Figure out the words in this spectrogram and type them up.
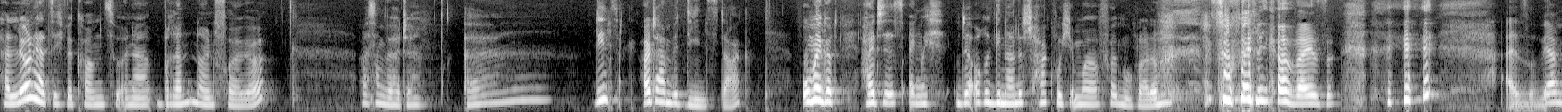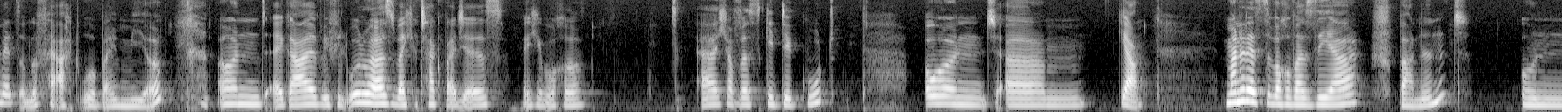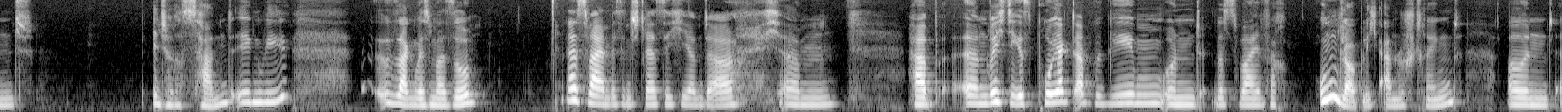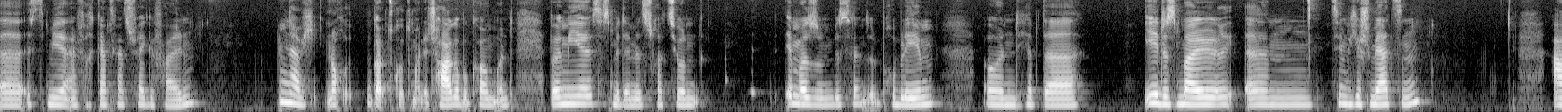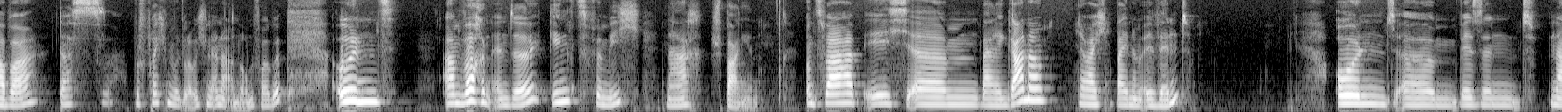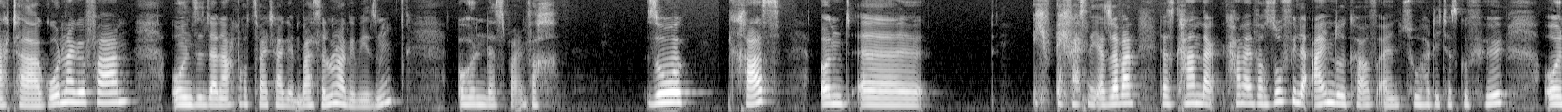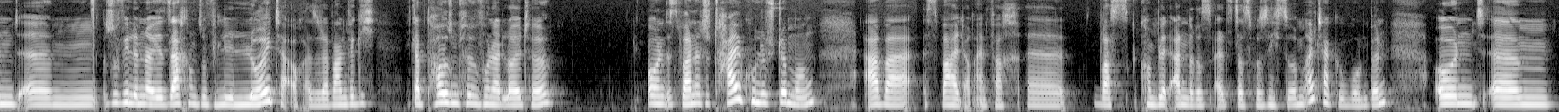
Hallo und herzlich willkommen zu einer brandneuen Folge. Was haben wir heute? Äh, Dienstag. Heute haben wir Dienstag. Oh mein Gott, heute ist eigentlich der originale Tag, wo ich immer Folgen hochlade. Zufälligerweise. also, wir haben jetzt ungefähr 8 Uhr bei mir. Und egal, wie viel Uhr du hast, welcher Tag bei dir ist, welche Woche. Äh, ich hoffe, es geht dir gut. Und ähm, ja, meine letzte Woche war sehr spannend und interessant irgendwie. Sagen wir es mal so. Es war ein bisschen stressig hier und da. Ich ähm, habe ein wichtiges Projekt abgegeben und das war einfach unglaublich anstrengend und äh, ist mir einfach ganz, ganz schwer gefallen. Dann habe ich noch ganz kurz meine Tage bekommen und bei mir ist es mit der Menstruation immer so ein bisschen so ein Problem und ich habe da jedes Mal ähm, ziemliche Schmerzen. Aber das besprechen wir, glaube ich, in einer anderen Folge. Und am Wochenende ging es für mich nach Spanien. Und zwar habe ich ähm, bei Regana, da war ich bei einem Event. Und ähm, wir sind nach Tarragona gefahren und sind danach noch zwei Tage in Barcelona gewesen. Und das war einfach so krass. Und äh, ich, ich weiß nicht, also da waren, das kam, da kamen einfach so viele Eindrücke auf einen zu, hatte ich das Gefühl. Und ähm, so viele neue Sachen, so viele Leute auch. Also da waren wirklich, ich glaube, 1500 Leute. Und es war eine total coole Stimmung. Aber es war halt auch einfach äh, was komplett anderes als das, was ich so im Alltag gewohnt bin. Und ähm,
